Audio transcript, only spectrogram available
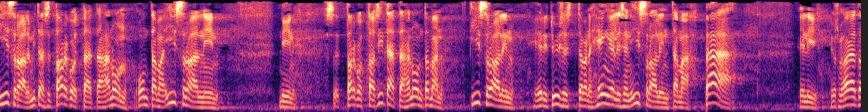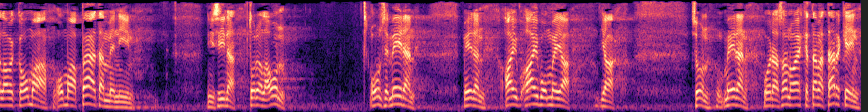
Israel, mitä se tarkoittaa, että hän on, on tämä Israel, niin niin se tarkoittaa sitä, että hän on tämän Israelin, erityisesti tämän hengellisen Israelin tämä pää. Eli jos me ajatellaan vaikka omaa, omaa päätämme, niin, niin siinä todella on, on se meidän, meidän aivomme ja, ja se on meidän, voidaan sanoa ehkä tämä tärkein,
